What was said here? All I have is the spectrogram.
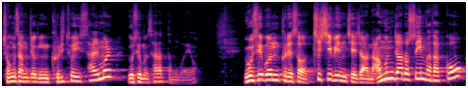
정상적인 그리스도의 삶을 요셉은 살았던 거예요. 요셉은 그래서 70인 제자 남은 자로 쓰임 받았고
